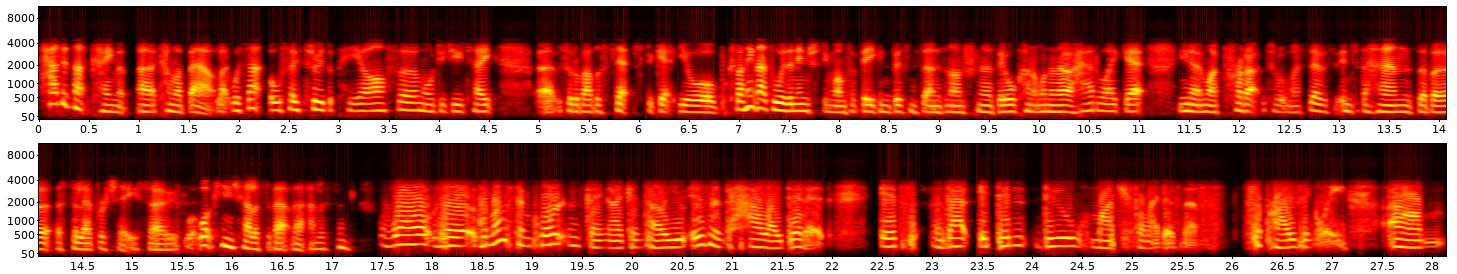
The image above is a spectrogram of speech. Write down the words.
How did that came uh, come about? Like, was that also through the PR firm, or did you take uh, sort of other steps to get your? Because I think that's always an interesting one for vegan business owners and entrepreneurs. They all kind of want to know how do I get, you know, my product or my service into the hands of a, a celebrity. So, what, what can you tell us about that, Alison? Well, the the most important thing I can tell you isn't how I did it. It's that it didn't do much for my business. Surprisingly, um,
